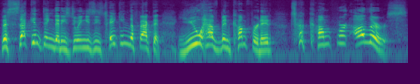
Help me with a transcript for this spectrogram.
The second thing that He's doing is He's taking the fact that you have been comforted to comfort others.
